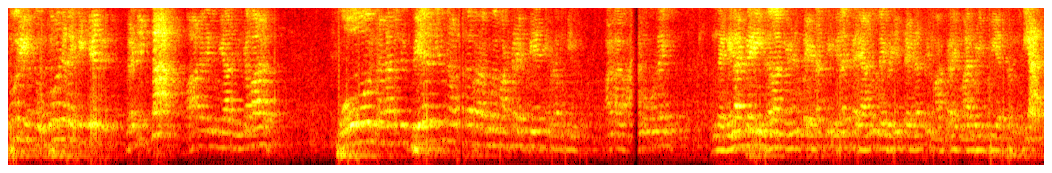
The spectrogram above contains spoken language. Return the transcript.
சூரியனுக்கு சூழ்நிலைக்கு கேடு. வெடித்தால் வாழவே முடியாது. போர். நடந்து பேரழிவு கூட மக்களை பேசி விட முடியும். ஆனால் அணுகுலை இந்த நிலக்கரி இதெல்லாம் எடுத்த இடத்தில் நிலக்கரி அணுகுலை வெடித்த இடத்தில் மக்களை மறுபடியும் குடியேற்ற முடியாது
